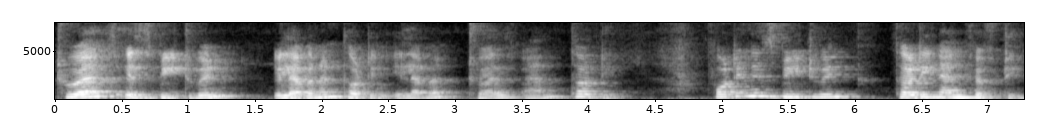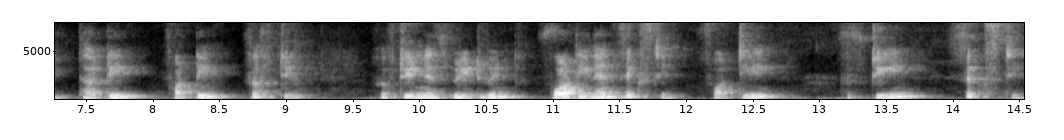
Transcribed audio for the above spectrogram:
12 is between 11 and 13. 11, 12 and 13. 14 is between 13 and 15. 13, 14, 15. 15 is between 14 and 16. 14, 15, 16.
